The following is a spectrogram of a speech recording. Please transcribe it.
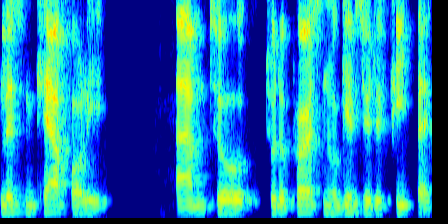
listen carefully um, to to the person who gives you the feedback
